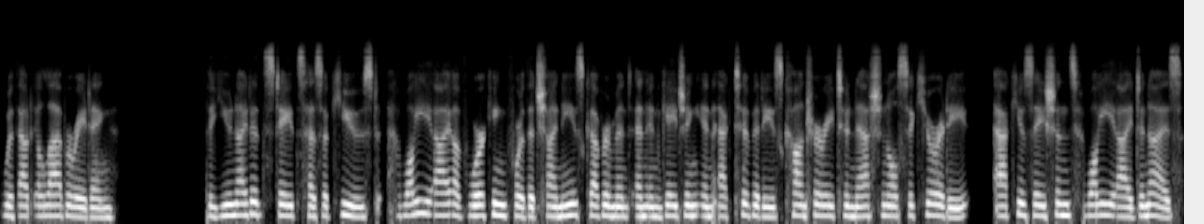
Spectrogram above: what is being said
without elaborating. The United States has accused Huawei of working for the Chinese government and engaging in activities contrary to national security, accusations Huawei denies.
